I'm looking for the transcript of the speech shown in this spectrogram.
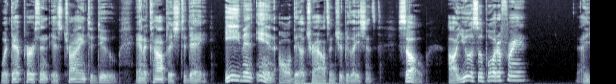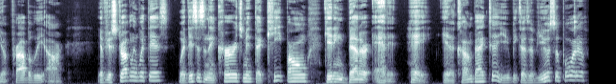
what that person is trying to do and accomplish today, even in all their trials and tribulations. So, are you a supporter friend? You probably are. If you're struggling with this, well, this is an encouragement to keep on getting better at it. Hey, it'll come back to you because if you're supportive,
